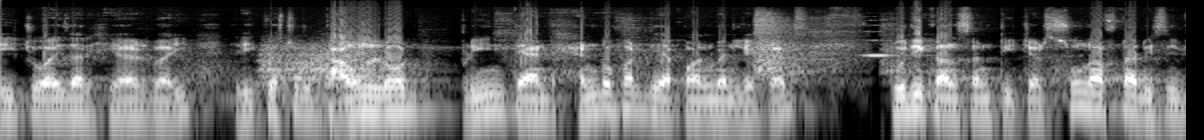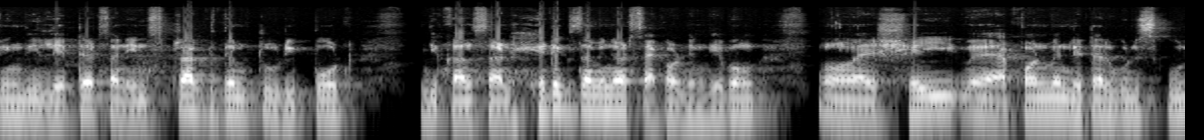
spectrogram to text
H Ys are hereby requested to download print and hand over the appointment letters to the concerned teacher soon after receiving the letters and instruct them to report the concern head examiners accordingly এবং সেই অ্যাপয়েন্টমেন্ট লেটারগুলি স্কুল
